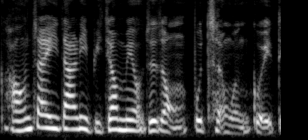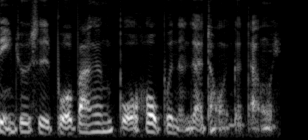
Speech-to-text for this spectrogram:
好像在意大利比较没有这种不成文规定，就是博班跟博后不能在同一个单位。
